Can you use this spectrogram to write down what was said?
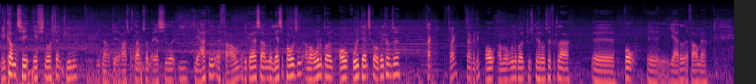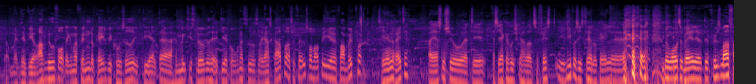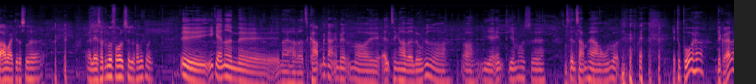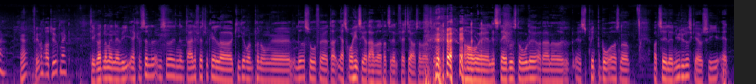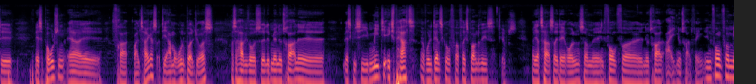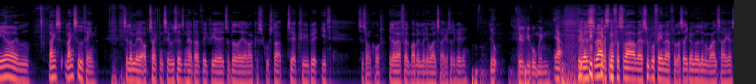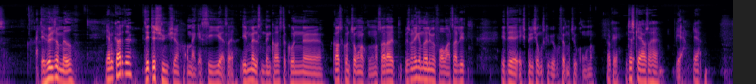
Velkommen til FC Nordstand Dreaming. Mit navn det er Rasmus Lamsson, og jeg sidder i hjertet af farven. Og det gør jeg sammen med Lasse Poulsen, Amaronebold og Rudi Dalsgaard. Velkommen til. Tak. Tak. Tak for det. Og Amaronebold, du skal have lov til at forklare, øh, hvor øh, hjertet af farven er. Jo, men det, vi har jo haft lidt udfordringer med at finde en lokal, vi kunne sidde i, fordi alt er hermetisk lukket her i de her coronatider, så jeg har skaffet os et fællesrum op i uh, Farm Midtpunkt. Det er nemlig rigtigt. Og jeg synes jo, at det, altså jeg kan huske, at jeg har været til fest i lige præcis det her lokale øh, nogle år tilbage. Det, det føles meget farmagtigt at sidde her. Og Lasse, har du noget forhold til Farmidtpunkt? Øh, ikke andet end, øh, når jeg har været til kamp en gang imellem, og øh, alting har været lukket, og, og vi er endt hjemme hos øh, selv samme her Amaronvold. ja, du bor her? Det gør jeg da. Ja. 35 knægt. Det er godt, når man, vi, jeg kan fortælle, at vi sidder i en dejlig festlokal og kigger rundt på nogle øh, ledersofaer. Der, jeg tror helt sikkert, der har været der til den fest, jeg også har været til. og øh, lidt stablede stole, og der er noget øh, sprit på bordet og sådan noget. Og til øh, nye lytter skal jeg jo sige, at øh, Lasse Poulsen er øh, fra Wild Tigers, og det er Amarone Bold jo også. Og så har vi vores øh, lidt mere neutrale, øh, hvad skal vi sige, medieekspert, Rudi Dalsgaard fra Frederiksborg Vis. Yep. Og jeg tager så i dag rollen som øh, en form for øh, neutral, ej ikke neutral fan, en form for mere øh, langs, langsidig fan. Selvom med optakten til udsendelsen her, der fik vi etableret, at jeg nok skulle start til at købe et sæsonkort. Eller i hvert fald bare mellem i Wild Tigers, så er det ikke rigtigt? Jo, det vil give god mening. Ja, det er svært at, sådan at forsvare at være superfan i hvert fald, og så ikke være medlem af Wild Tigers. Ja, det hølger med. Jamen gør det det? Det, det synes jeg, og man kan sige, altså indmeldelsen den koster kun, øh, koster kun 200 kroner, så er der, hvis man ikke er medlem i forvejen, så er der lidt et øh, ekspeditionsgebyr på 25 kroner. Okay, det skal jeg også have. Ja. Ja,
